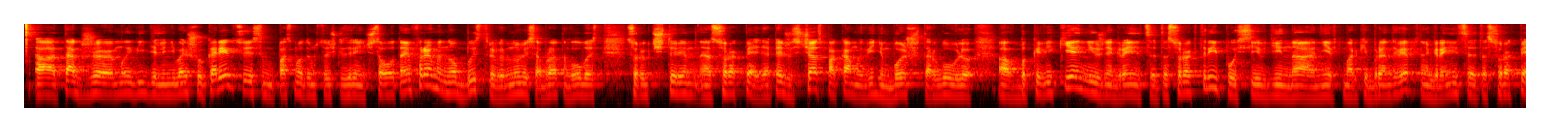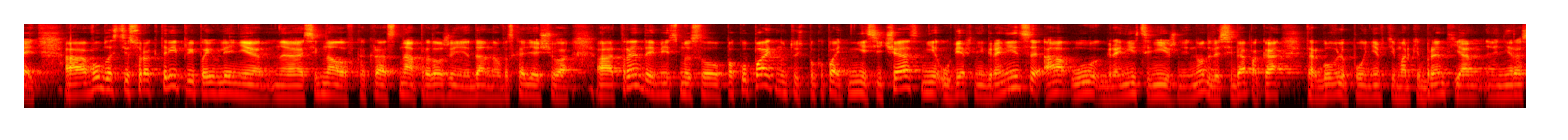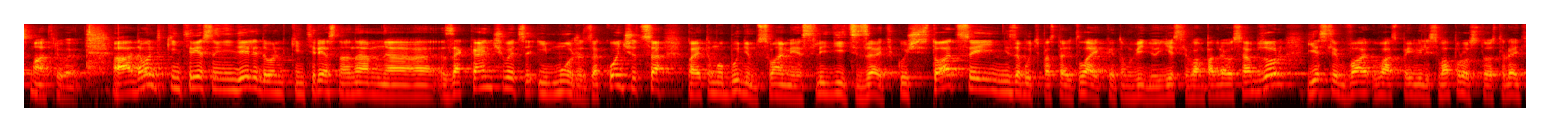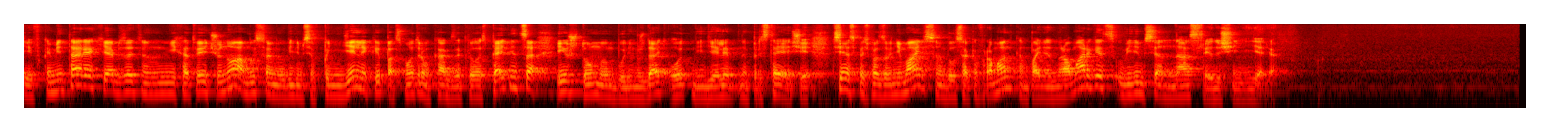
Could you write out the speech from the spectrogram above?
также мы видели небольшую коррекцию, если мы посмотрим с точки зрения часового таймфрейма, но быстро вернулись обратно в область 44-45. Опять же, сейчас пока мы видим больше торговлю а, в боковике. Нижняя граница это 43, по CFD на нефть марки Brent верхняя граница это 45. А в области 43 при появлении сигналов как раз на продолжение данного восходящего тренда имеет смысл покупать. Ну, то есть покупать не сейчас, не у верхней границы, а у границы нижней. Но для себя пока торговлю по нефти марки Brent я не не рассматриваю. А, довольно-таки интересная неделя, довольно-таки интересно она а, заканчивается и может закончиться, поэтому будем с вами следить за текущей ситуацией. Не забудьте поставить лайк этому видео, если вам понравился обзор. Если у вас появились вопросы, то оставляйте их в комментариях, я обязательно на них отвечу. Ну а мы с вами увидимся в понедельник и посмотрим, как закрылась пятница и что мы будем ждать от недели предстоящей. Всем спасибо за внимание, с вами был Саков Роман, компания Admiral Markets. Увидимся на следующей неделе.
